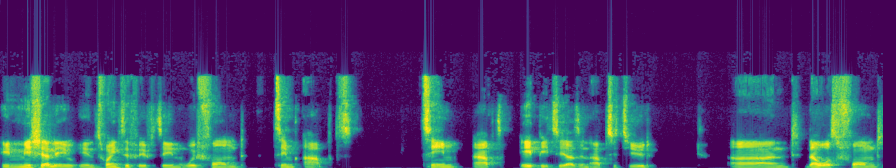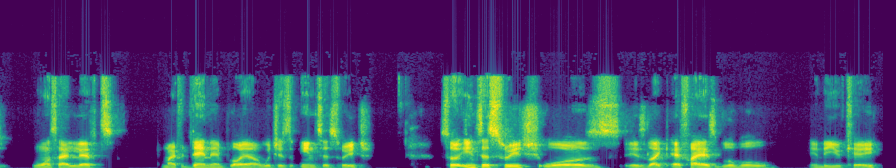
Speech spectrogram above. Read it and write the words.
initially in 2015, we formed Team Apt, Team Apt, APT as an aptitude. And that was formed once I left my then employer, which is InterSwitch. So InterSwitch was is like FIS Global in the UK,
